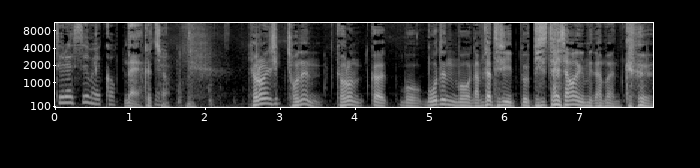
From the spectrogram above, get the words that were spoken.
드레스 메이크업. 네. 그렇죠. 결혼식 저는 결혼 그러니까 뭐 모든 뭐 남자들이 뭐 비슷할 상황입니다만 그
